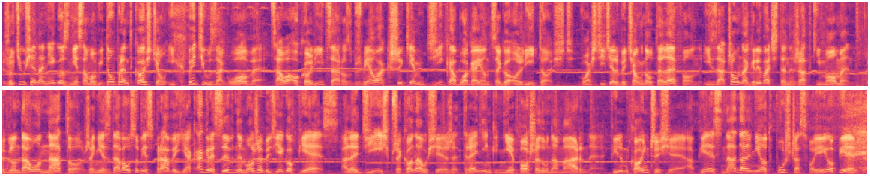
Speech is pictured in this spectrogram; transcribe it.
Rzucił się na niego z niesamowitą prędkością i chwycił za głowę. Cała okolica rozbrzmiała krzykiem dzika błagającego o litość. Właściciel wyciągnął telefon i zaczął nagrywać ten rzadki moment. Wyglądało na to, że nie zdawał sobie sprawy, jak agresywny może być jego pies. Ale dziś przekonał się, że trening nie poszedł na marne. Film kończy się, a pies nadal nie odpuszcza swojej ofierze.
